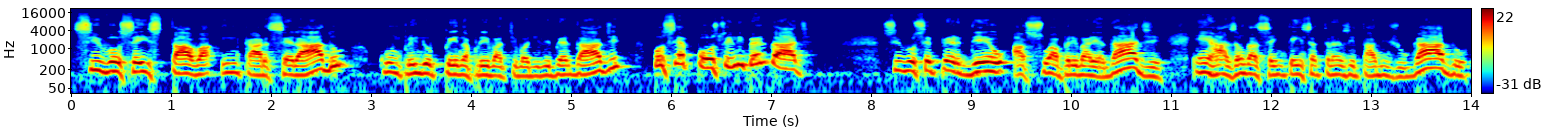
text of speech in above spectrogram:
Se você estava encarcerado, cumprindo pena privativa de liberdade, você é posto em liberdade. Se você perdeu a sua primariedade em razão da sentença transitada em julgado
